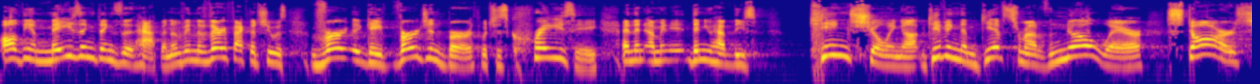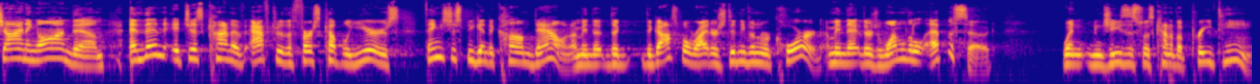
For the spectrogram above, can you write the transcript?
all the amazing things that happened, I mean, the very fact that she was vir- gave virgin birth, which is crazy, and then, I mean, then you have these kings showing up, giving them gifts from out of nowhere, stars shining on them. And then it just kind of, after the first couple years, things just begin to calm down. I mean, the, the, the gospel writers didn't even record. I mean, there's one little episode when, when Jesus was kind of a preteen.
